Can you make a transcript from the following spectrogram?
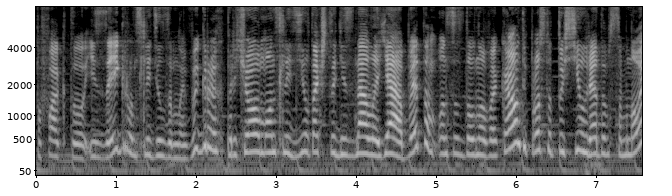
по факту из-за игр, он следил за мной в играх, причем он следил так, что не знала я об этом, он создал новый аккаунт и просто тусил рядом со мной,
